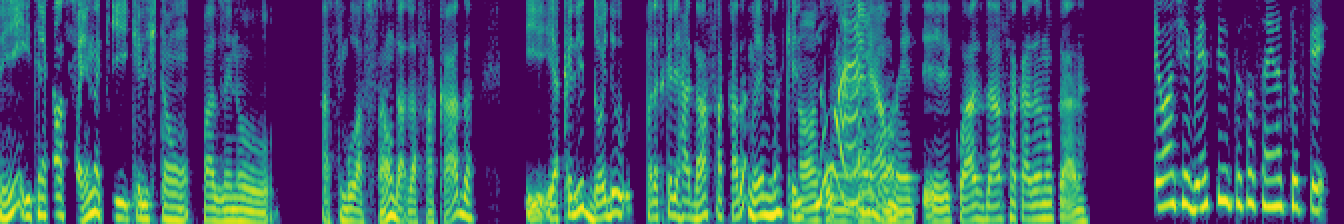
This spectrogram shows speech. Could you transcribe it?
Sim, e tem aquela cena que, que eles estão fazendo a simulação da, da facada, e, e, aquele doido, parece que ele vai dar uma facada mesmo, né? Que ele... Nossa, não é. realmente, ele quase dá uma facada no cara. Eu achei bem esquisita essa cena, porque eu fiquei.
